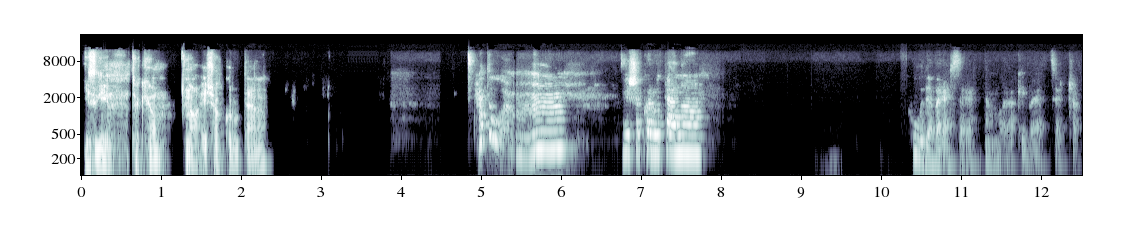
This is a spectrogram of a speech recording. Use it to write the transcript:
Izgi, tök jó. Na, és akkor utána? Hát, mm, és akkor utána hú, de bele szerettem valakibe egyszer csak.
